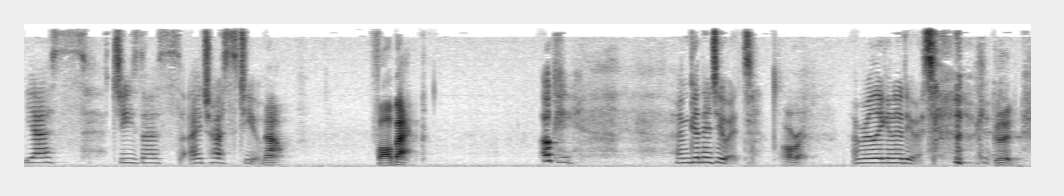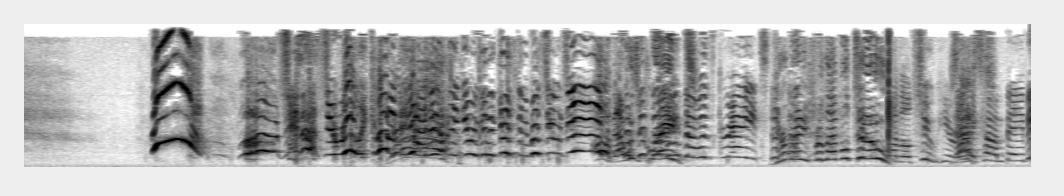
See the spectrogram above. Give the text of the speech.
Yes, Jesus, I trust you. Now, fall back. Okay, I'm going to do it. All right. I'm really gonna do it. okay. Good. Whoa, Jesus, you really caught me! I didn't think you were gonna catch me, but you did! Oh, that was great! that was great! You're ready for level two. Level two, here Yes. I come, baby!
